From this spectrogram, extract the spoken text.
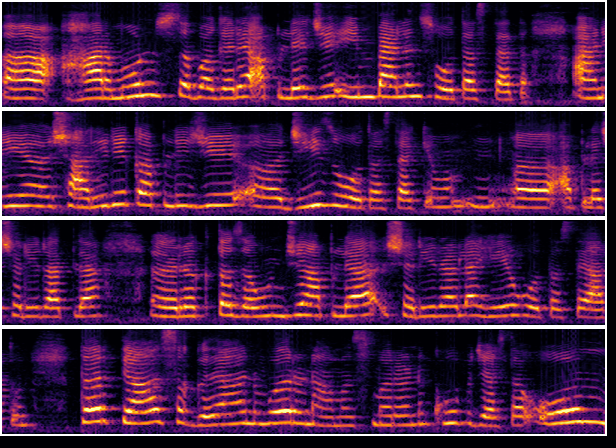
हार्मोन्स वगैरे आपले जे इम्बॅलन्स होत असतात आणि शारीरिक आपली जी झीज होत असतात किंवा आपल्या शरीरातल्या रक्त जाऊन जे आपल्या शरीराला हे होत असते आतून तर त्या सगळ्यांवर नामस्मरण खूप जास्त ओम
